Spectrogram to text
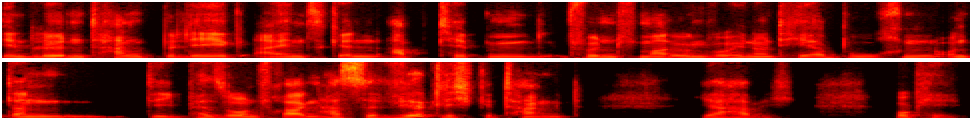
den blöden Tankbeleg einscannen, abtippen, fünfmal irgendwo hin und her buchen und dann die Person fragen, hast du wirklich getankt? Ja, habe ich. Okay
